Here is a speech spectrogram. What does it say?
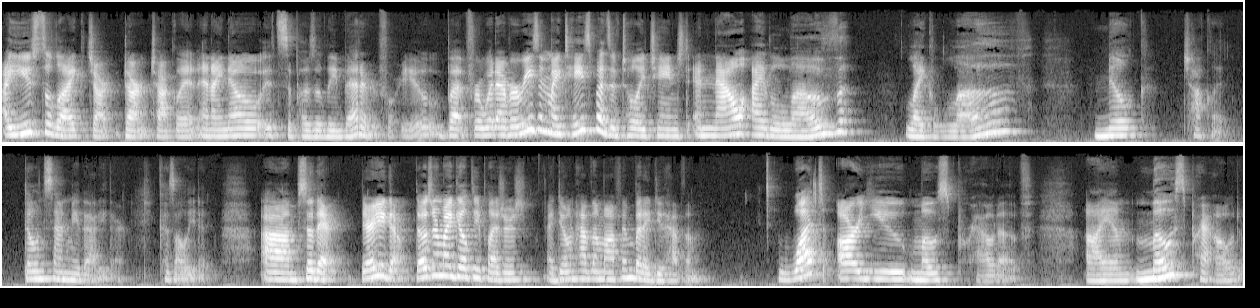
I used to like dark chocolate, and I know it's supposedly better for you, but for whatever reason, my taste buds have totally changed, and now I love, like, love milk chocolate. Don't send me that either because I'll eat it. Um, so there, there you go. Those are my guilty pleasures. I don't have them often, but I do have them. What are you most proud of? I am most proud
